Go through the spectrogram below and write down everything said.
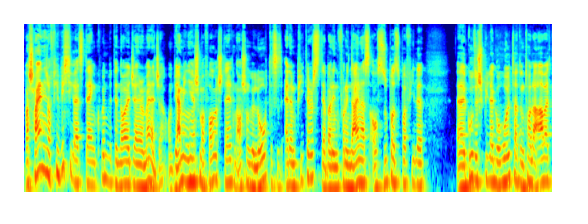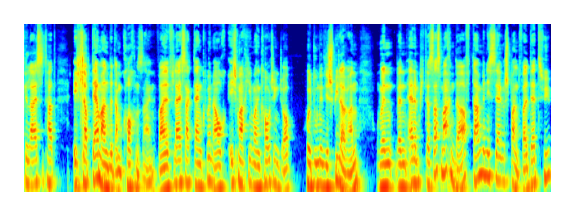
wahrscheinlich noch viel wichtiger als Dan Quinn wird der neue General Manager. Und wir haben ihn hier schon mal vorgestellt und auch schon gelobt. Das ist Adam Peters, der bei den 49ers auch super, super viele äh, gute Spieler geholt hat und tolle Arbeit geleistet hat. Ich glaube, der Mann wird am Kochen sein, weil vielleicht sagt Dan Quinn auch, ich mache hier meinen Coaching-Job, hol du mir die Spieler ran. Und wenn, wenn Adam Peters das machen darf, dann bin ich sehr gespannt, weil der Typ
